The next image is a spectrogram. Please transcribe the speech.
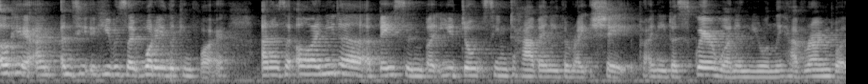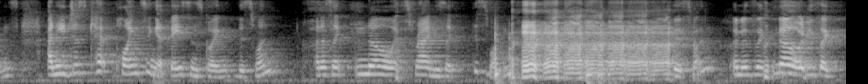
"Okay," I'm, and he, he was like, "What are you looking for?" And I was like, "Oh, I need a, a basin, but you don't seem to have any the right shape. I need a square one, and you only have round ones." And he just kept pointing at basins, going, "This one." And I was like, "No, it's round." He's like, "This one." this one? And it's like, no. And he's like,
